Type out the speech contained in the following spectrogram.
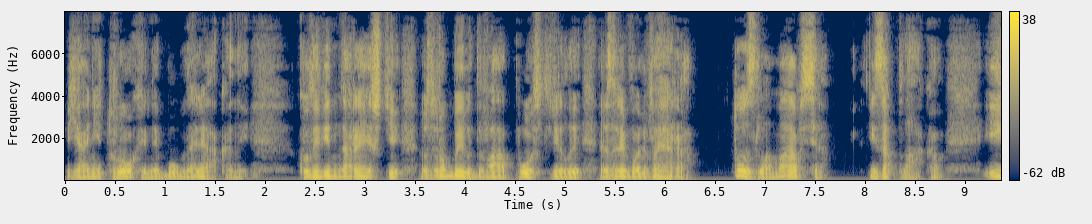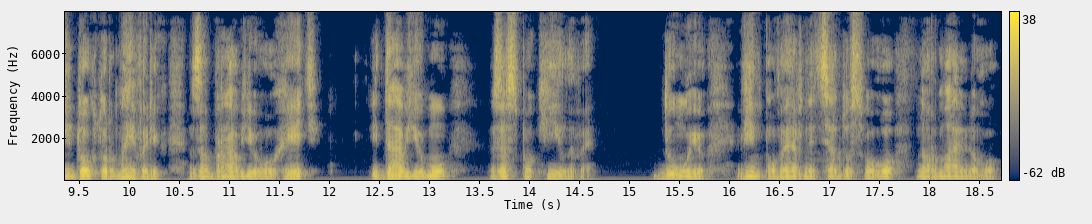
Я нітрохи не був наляканий. Коли він нарешті зробив два постріли з револьвера, то зламався і заплакав, і доктор Мейверік забрав його геть і дав йому заспокійливе. Думаю, він повернеться до свого нормального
